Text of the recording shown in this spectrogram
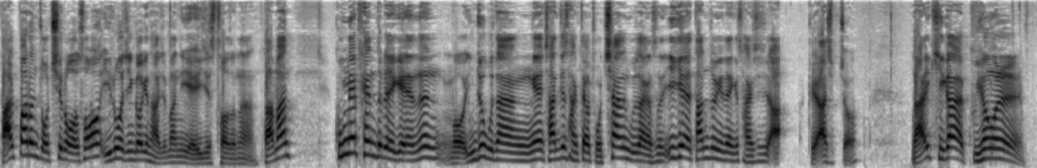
발빠른 조치로서 이루어진 거긴 하지만 이 AG stud는 다만 국내 팬들에게는 뭐 인조 구장의 잔디 상태가 좋지 않은 구장에서는 이게 단종이 된 게 사실 아, 그 아쉽죠. 나이키가 구형을 어,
